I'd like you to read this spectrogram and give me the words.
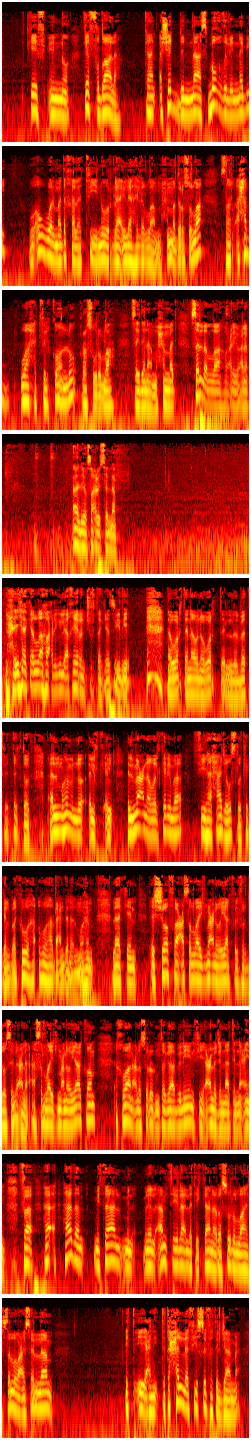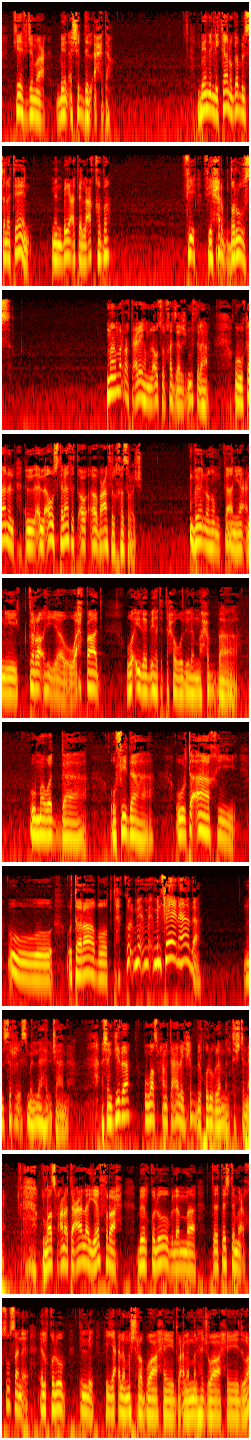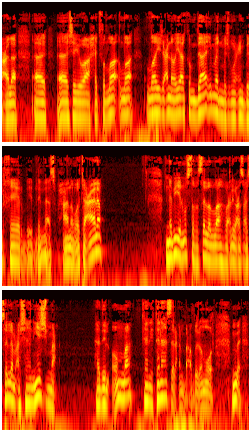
كيف إنه كيف فضالة كان أشد الناس بغض للنبي وأول ما دخلت في نور لا إله إلا الله محمد رسول الله صار أحب واحد في الكون له رسول الله سيدنا محمد صلى الله عليه وعلى آله وصحبه وسلم. حياك الله واحد يقول لي أخيرا شفتك يا سيدي. نورتنا ونورت البث في التيك توك. المهم إنه المعنى والكلمة فيها حاجة وصلت لقلبك. هو هو هذا عندنا المهم. لكن الشوفة عسى الله يجمعنا وإياك في الفردوس الأعلى. عسى الله يجمعنا وإياكم إخوان على سرر متقابلين في أعلى جنات النعيم. فهذا مثال من من الأمثلة التي كان رسول الله صلى الله عليه وسلم يعني تتحلى في صفة الجامع. كيف جمع بين أشد الأحدى؟ بين اللي كانوا قبل سنتين من بيعة العقبة في في حرب ضروس. ما مرت عليهم الأوس والخزرج مثلها. وكان الأوس ثلاثة أضعاف الخزرج. بينهم كان يعني كراهية وأحقاد. وإذا بها تتحول إلى محبة ومودة وفداء وتآخي وترابط. من فين هذا؟ من سر اسم الله الجامع. عشان كذا الله سبحانه وتعالى يحب القلوب لما تجتمع الله سبحانه وتعالى يفرح بالقلوب لما تجتمع خصوصا القلوب اللي هي على مشرب واحد وعلى منهج واحد وعلى آه، آه، شيء واحد فالله الله الله يجعلنا وإياكم دائما مجموعين بالخير بإذن الله سبحانه وتعالى. النبي المصطفى صلى الله عليه وسلم عشان يجمع هذه الأمة كان يتنازل عن بعض الأمور.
